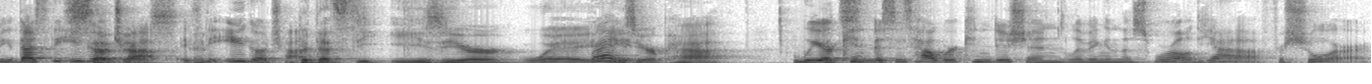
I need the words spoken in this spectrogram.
That's the ego trap. this, It's and- the ego trap. But that's the easier way, Right. easier path. we are con- this is how we're conditioned living in this world yeah for sure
